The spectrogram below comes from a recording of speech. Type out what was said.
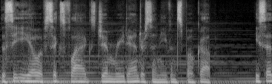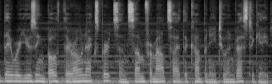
The CEO of Six Flags, Jim Reid-Anderson, even spoke up. He said they were using both their own experts and some from outside the company to investigate.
